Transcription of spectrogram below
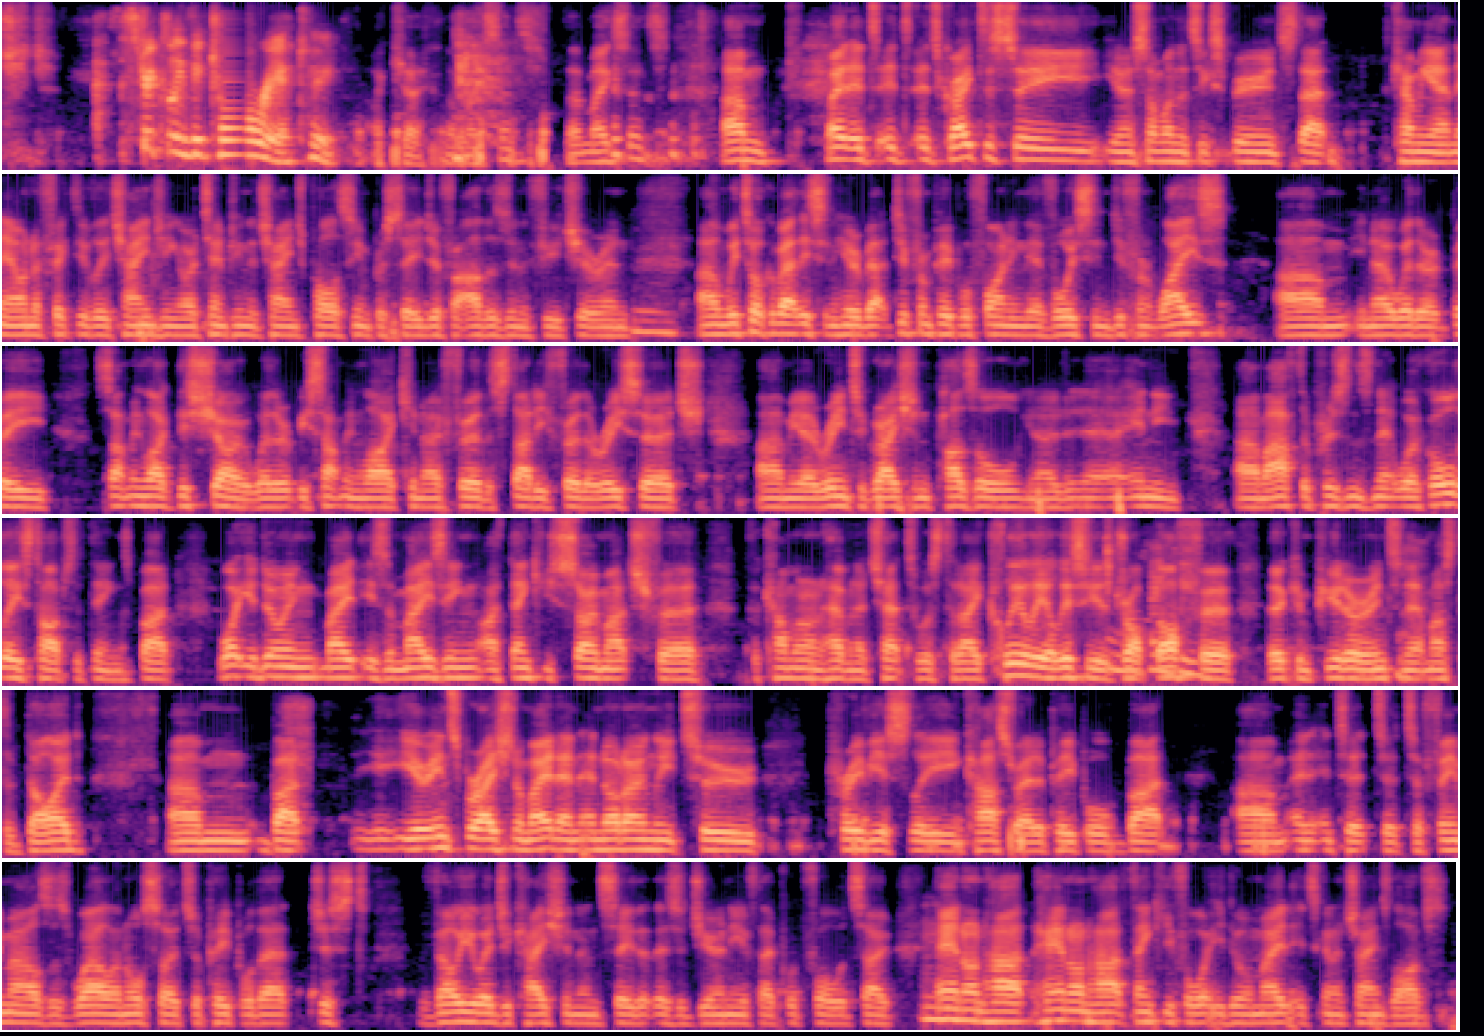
strictly Victoria too. Okay, that makes sense. That makes sense. Um, mate, it's it's it's great to see you know someone that's experienced that coming out now and effectively changing or attempting to change policy and procedure for others in the future. And Mm. um, we talk about this in here about different people finding their voice in different ways. Um, you know, whether it be something like this show, whether it be something like you know further study, further research, um, you know, reintegration puzzle, you know, any um, after prisons network, all these types of things. But what you're doing, mate, is amazing. I thank you so much for for coming on and having a chat to us today. Clearly, Alicia has Oh, dropped off. you. Her her computer, her internet must have died. Um, but you're inspirational, mate, and and not only to previously incarcerated people, but um, and, and to, to to females as well, and also to people that just value education and see that there's a journey if they put forward. So hand Mm. on heart, hand on heart. Thank you for what you're doing, mate. It's going to change lives,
